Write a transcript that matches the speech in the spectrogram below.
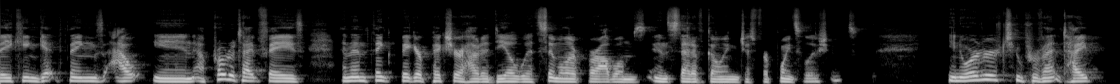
They can get things out in a prototype phase and then think bigger picture how to deal with similar problems instead of going just for point solutions. In order to prevent type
